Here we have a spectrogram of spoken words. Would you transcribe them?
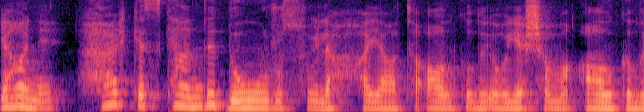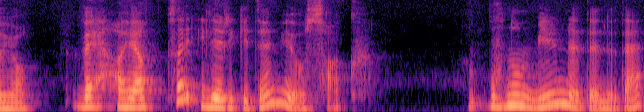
Yani herkes kendi doğrusuyla hayatı algılıyor, yaşamı algılıyor ve hayatta ileri gidemiyorsak bunun bir nedeni de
